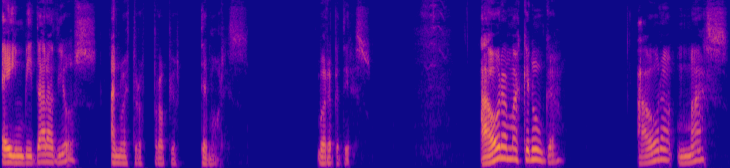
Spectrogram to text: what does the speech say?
e invitar a Dios a nuestros propios temores. Voy a repetir eso. Ahora más que nunca, ahora más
